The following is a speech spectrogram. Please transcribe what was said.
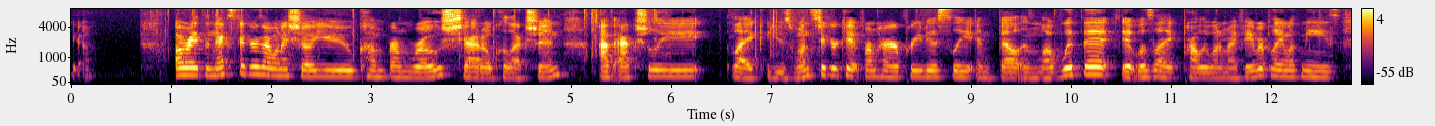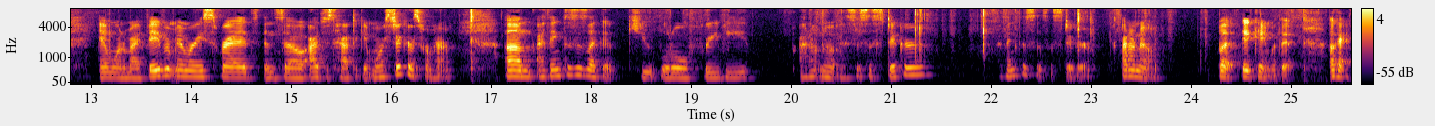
Yeah. All right, the next stickers I want to show you come from Rose Shadow Collection. I've actually like used one sticker kit from her previously and fell in love with it. It was like probably one of my favorite playing with me's and one of my favorite memory spreads. And so I just had to get more stickers from her. Um, I think this is like a cute little freebie. I don't know. Is this a sticker? I think this is a sticker. I don't know. But it came with it. Okay.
